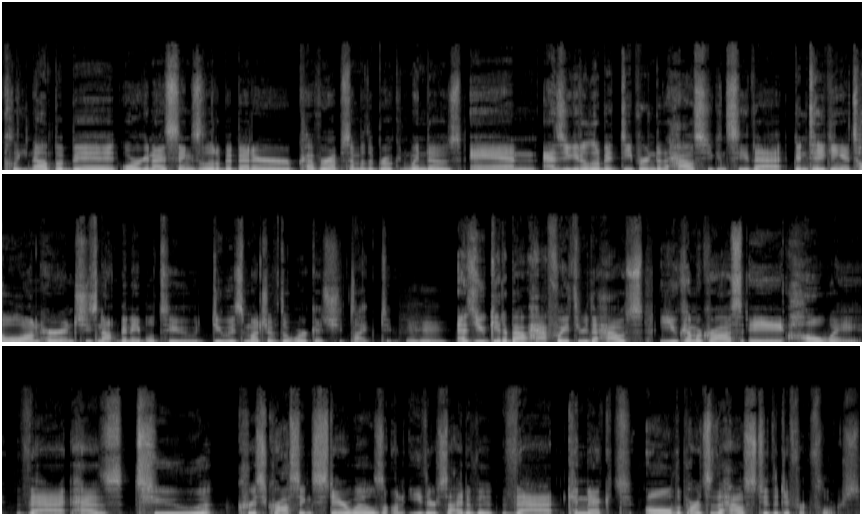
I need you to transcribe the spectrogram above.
clean up a bit, organize things a little bit better, cover up some of the broken windows. And as you get a little bit deeper into the house, you can see that been taking a toll on her and she's not been able to do as much of the work as she'd like to. Mm-hmm. As you get about halfway through the house, you come across a hallway that has two crisscrossing stairwells on either side of it that connect all the parts of the house to the different floors.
